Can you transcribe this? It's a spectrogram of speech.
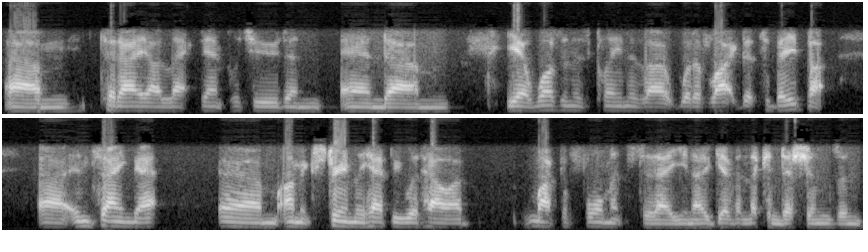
um, today, I lacked amplitude, and and um, yeah, it wasn't as clean as I would have liked it to be. But uh, in saying that, um, I'm extremely happy with how I, my performance today. You know, given the conditions and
